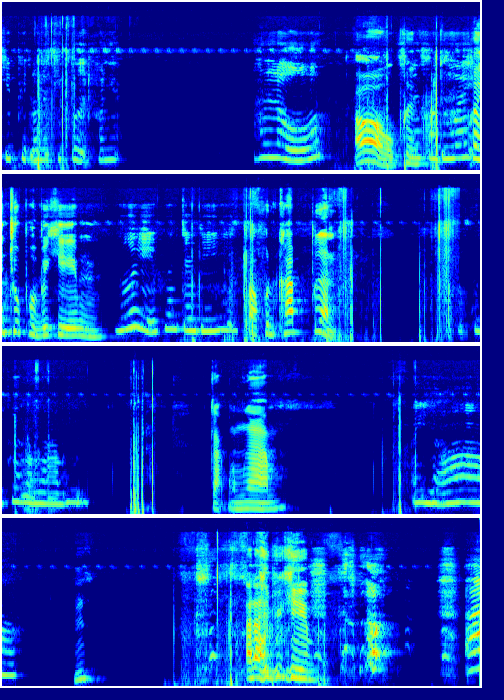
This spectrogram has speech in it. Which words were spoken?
คิดผิดแล้วเลยที่เปิดเขาเนี่ยฮัลโหลโอ้วช่เพื่วอนยเขาด้วยเพื่อนชุบผมพี่คิมเฮ้ยเพื่อนใจดีขอบคุณครับเพื่อนขอบคุณเพื่อนเรางามด้วยกักงามไอ้ยาๆหึ อะไรพี่คิมอ้า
